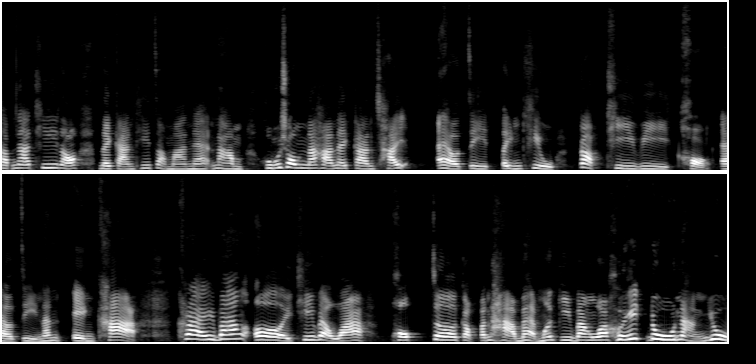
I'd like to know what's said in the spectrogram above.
รับหน้าที่เนาะในการที่จะมาแนะนำคุณผู้ชมนะคะในการใช้ LG ThinQ กับทีวีของ LG นั่นเองค่ะ ใครบ้างเอ่ยที่แบบว่าพบเจอกับปัญหาแบบเมื่อกี้บ้างว่าเฮ้ยดูหนังอยู่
